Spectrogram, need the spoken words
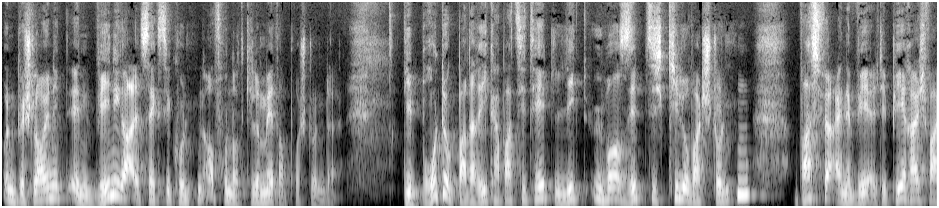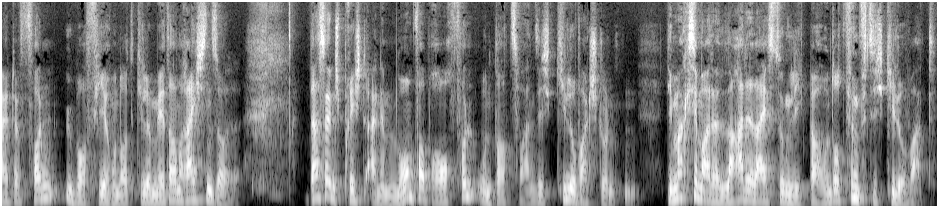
und beschleunigt in weniger als sechs Sekunden auf 100 Kilometer pro Stunde. Die Bruttobatteriekapazität liegt über 70 Kilowattstunden, was für eine WLTP-Reichweite von über 400 Kilometern reichen soll. Das entspricht einem Normverbrauch von unter 20 Kilowattstunden. Die maximale Ladeleistung liegt bei 150 Kilowatt.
